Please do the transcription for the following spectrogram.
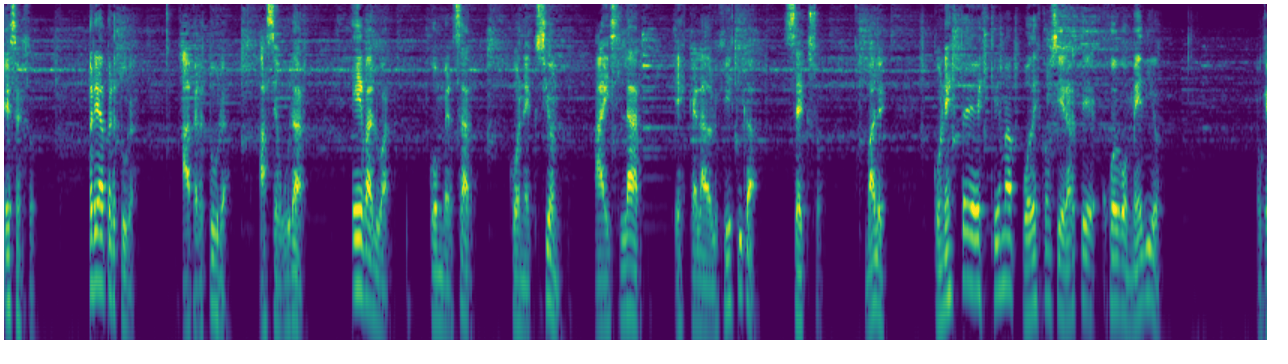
es esto. Preapertura, apertura, asegurar, evaluar, conversar, conexión, aislar, escalada logística, sexo. ¿Vale? Con este esquema podés considerarte juego medio. ¿Ok?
